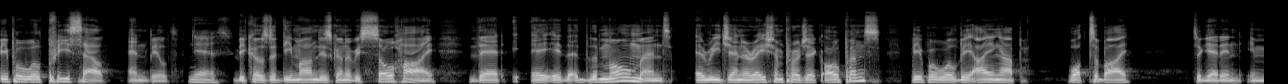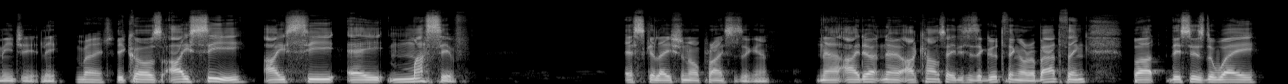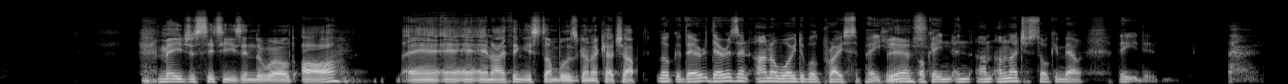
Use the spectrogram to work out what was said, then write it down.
people will pre-sell and build Yes. because the demand is going to be so high that i- i- the moment a regeneration project opens, people will be eyeing up what to buy to get in immediately. Right. Because I see, I see a massive escalation of prices again. Now I don't know. I can't say this is a good thing or a bad thing, but this is the way major cities in the world are. And, and I think Istanbul is going to catch up. Look, there there is an unavoidable price to pay here. Yes. Okay, and, and I'm, I'm not just talking about the, the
